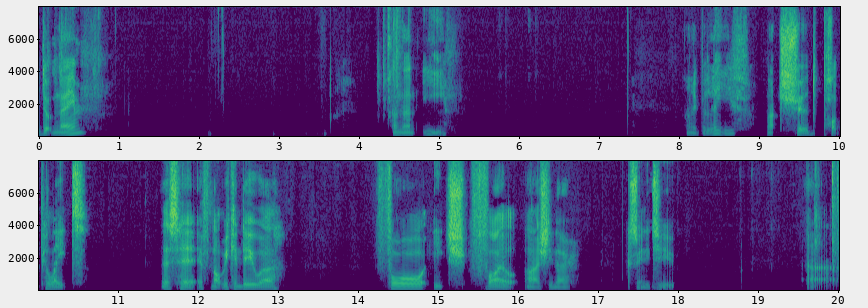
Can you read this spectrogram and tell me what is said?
dot name. And then e. And I believe that should populate this here. If not we can do uh for each file. Oh, actually no. Because we need to uh,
